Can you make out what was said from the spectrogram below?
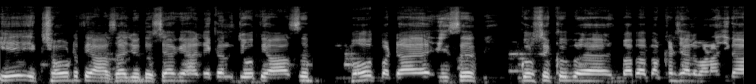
ਇਹ ਇੱਕ ਛੋਟ ਇਤਿਹਾਸ ਹੈ ਜੋ ਦੱਸਿਆ ਗਿਆ, ਲੇਕਿਨ ਜੋ ਇਤਿਹਾਸ ਬਹੁਤ ਵੱਡਾ ਹੈ, ਇਸ ਗੁਰਸਿੱਖ ਬਾਬਾ ਮੱਖਣ ਸ਼ਾਹ ਲਵਾਣਾ ਜੀ ਦਾ।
